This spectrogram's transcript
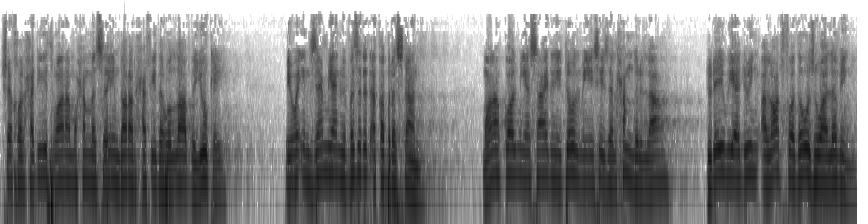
Shaykh al-Hadith, Wara Muhammad Salim Dhorat Hafidahullah of the UK. We were in Zambia and we visited a Qabristan. Maulana called me aside and he told me, he says, Alhamdulillah, today we are doing a lot for those who are living.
